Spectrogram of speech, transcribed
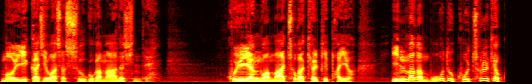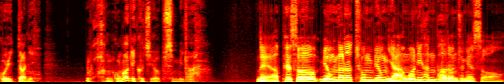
멀리까지 와서 수고가 많으신데 군량과 마초가 결핍하여 인마가 모두 고초를 겪고 있다니 황공하기 그지없습니다. 네, 앞에서 명나라 총병 양원이 한 발언 중에서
